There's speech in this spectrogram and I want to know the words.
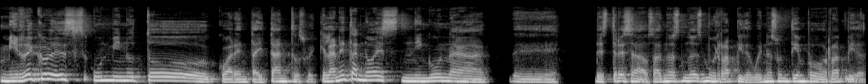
Mi récord es un minuto cuarenta y tantos, güey. Que la neta no es ninguna eh, destreza. O sea, no es, no es muy rápido, güey. No es un tiempo rápido.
